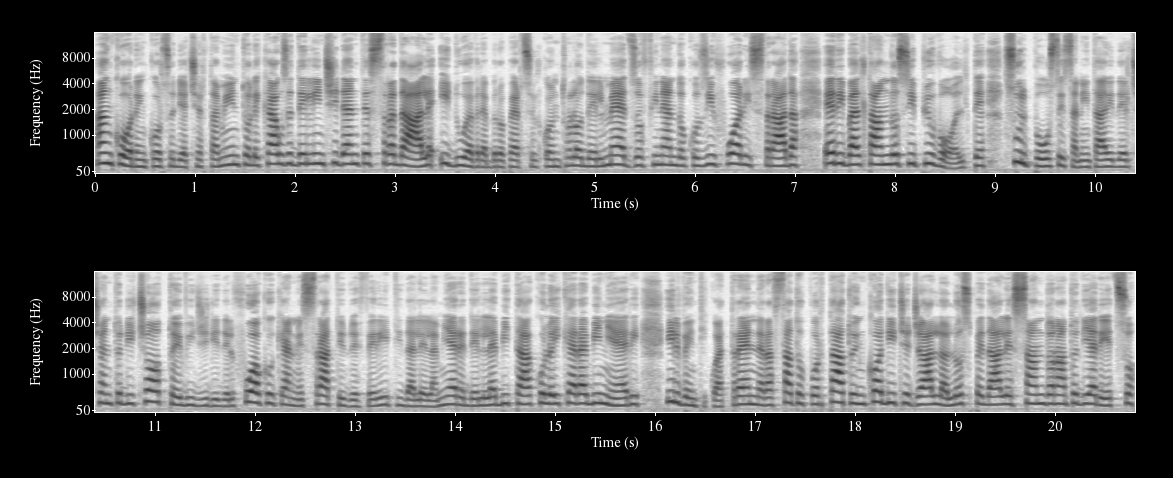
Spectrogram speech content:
Ancora in corso di accertamento le cause dell'incidente stradale, i due avrebbero perso il controllo del mezzo finendo così fuori strada e ribaltandosi più volte. Sul posto i sanitari del 118 e i vigili del fuoco che hanno estratto i due feriti dalle lamiere dell'abitacolo e i carabinieri. Il 24enne era stato stato portato in codice giallo all'ospedale San Donato di Arezzo,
